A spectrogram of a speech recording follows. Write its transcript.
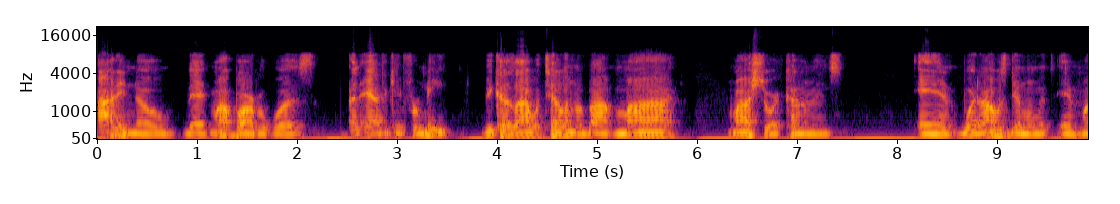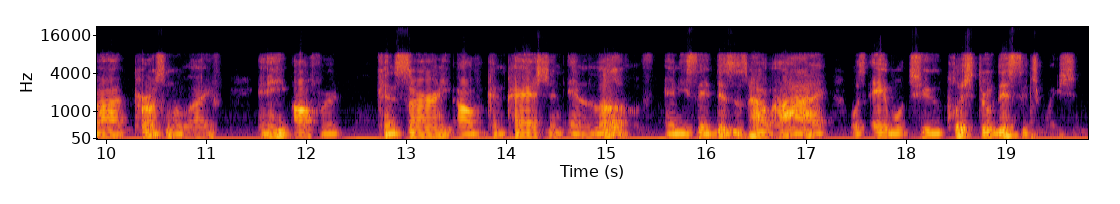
I didn't know that my barber was an advocate for me because I would tell him about my my shortcomings and what I was dealing with in my personal life, and he offered concern, he offered compassion and love, and he said, "This is how I was able to push through this situation."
